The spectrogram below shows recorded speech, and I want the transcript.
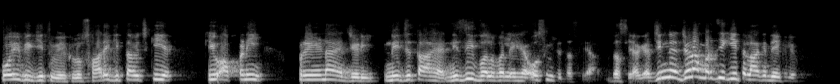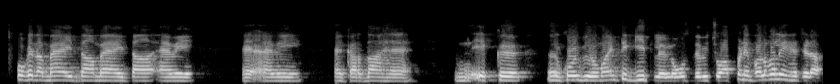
ਕੋਈ ਵੀ ਗੀਤ ਵੇਖ ਲਓ। ਸਾਰੇ ਗੀਤਾਂ ਵਿੱਚ ਕੀ ਹੈ ਕਿ ਉਹ ਆਪਣੀ ਪ੍ਰੇਰਣਾ ਹੈ ਜਿਹੜੀ, ਨਿਜਤਾ ਹੈ, ਨਿੱਜੀ ਵਲਵਲੇ ਹੈ, ਉਸ ਵਿੱਚ ਦੱਸਿਆ ਦੱਸਿਆ ਗਿਆ। ਜਿੰਨੇ, ਜਿਹੜਾ ਮਰਜ਼ੀ ਗੀਤ ਲਾ ਕੇ ਦੇਖ ਲਿਓ। ਉਹ ਕਹਿੰਦਾ, ਮੈਂ ਇਦਾਂ ਮੈਂ ਇਦਾਂ ਐਵੇਂ ਐਵੇਂ ਕਰਦਾ ਹੈ। ਇੱਕ, ਕੋਈ ਵੀ ਰੋਮਾਂਟਿਕ ਗੀਤ ਲੈ ਲਓ, ਉਸ ਦੇ ਵਿੱਚ ਉਹ ਆਪਣੇ ਵਲਵਲੇ ਹੈ ਜਿਹੜਾ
